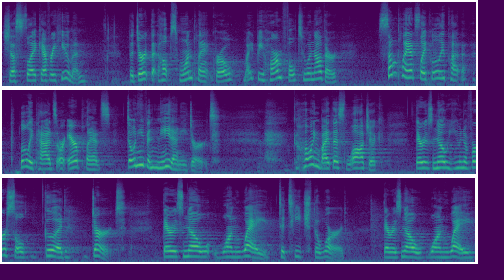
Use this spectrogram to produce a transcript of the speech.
just like every human. The dirt that helps one plant grow might be harmful to another. Some plants, like lily, lily pads or air plants, don't even need any dirt. Going by this logic, there is no universal good dirt. There is no one way to teach the word. There is no one way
